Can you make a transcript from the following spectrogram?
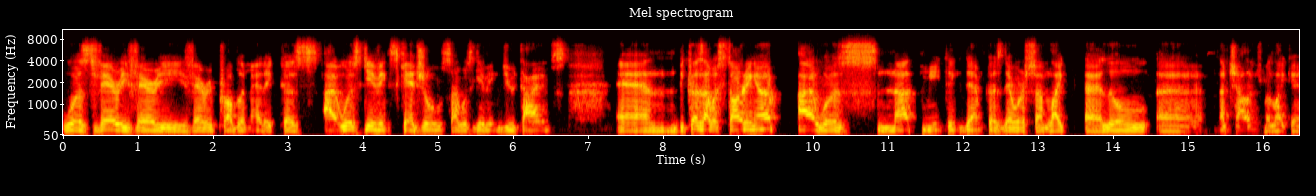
was very, very, very problematic because I was giving schedules, I was giving due times. And because I was starting up, I was not meeting them because there were some like uh, little, uh, not challenge, but like uh,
